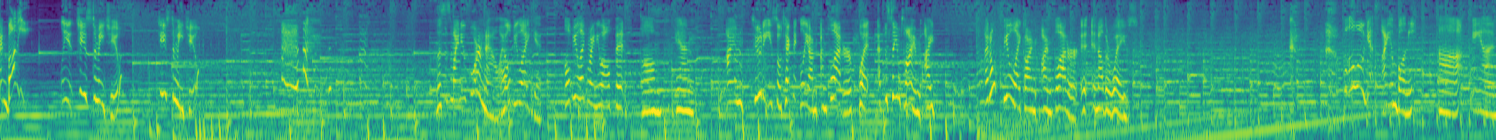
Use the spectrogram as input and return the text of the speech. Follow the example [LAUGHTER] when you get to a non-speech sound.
I'm Bunny. Please, cheese to meet you. Cheese to meet you. [LAUGHS] this is my new form now. I hope you like it. Hope you like my new outfit. Um, and I'm 2D, so technically I'm I'm flatter, but at the same time, I I don't feel like I'm I'm flatter in, in other ways. [LAUGHS] well, yes, I am Bunny. Uh, and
